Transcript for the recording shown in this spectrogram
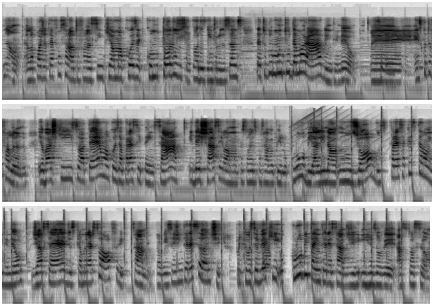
Não, ela pode até funcionar. Eu tô falando assim que é uma coisa, como todos os setores dentro do Santos, é tudo muito demorado, entendeu? É, é, isso que eu tô falando. Eu acho que isso até é uma coisa para se pensar e deixar, sei lá, uma pessoa responsável pelo clube ali na, nos jogos para essa questão, entendeu? De assédios que a mulher sofre, sabe? Talvez seja interessante. Porque você vê que o clube está interessado de, em resolver a situação,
